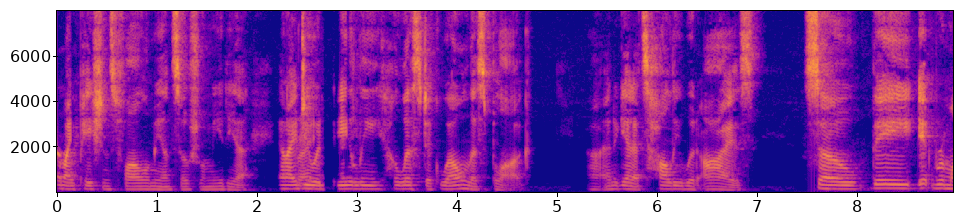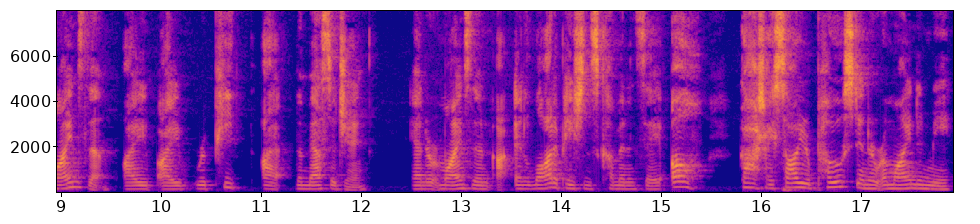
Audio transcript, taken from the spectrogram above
mm-hmm. my patients follow me on social media, and I right. do a daily holistic wellness blog. Uh, and again, it's Hollywood Eyes. So they it reminds them. I I repeat uh, the messaging and it reminds them uh, and a lot of patients come in and say oh gosh i saw your post and it reminded me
